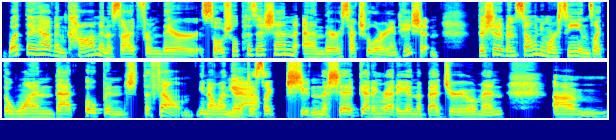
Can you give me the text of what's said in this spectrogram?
what they have in common aside from their social position and their sexual orientation. There should have been so many more scenes like the one that opened the film, you know, when they're Yeah. just like shooting the shit, getting ready in the bedroom and um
